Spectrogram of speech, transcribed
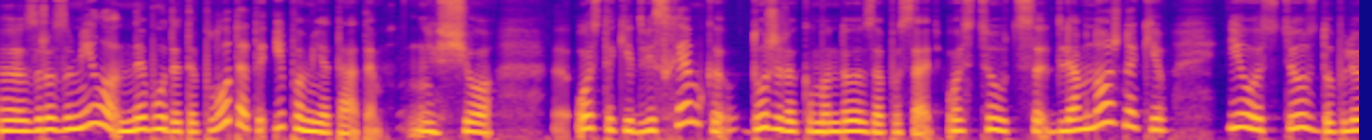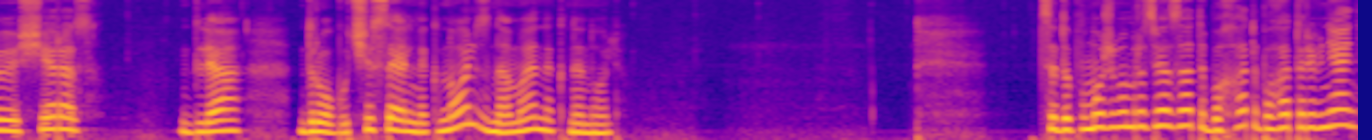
зрозуміло, не будете плутати і пам'ятати, що е, ось такі дві схемки дуже рекомендую записати. Ось цю для множників, і ось цю здублюю ще раз для дробу. Чисельник 0, знаменник не 0. Це допоможе вам розв'язати багато-багато рівнянь.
